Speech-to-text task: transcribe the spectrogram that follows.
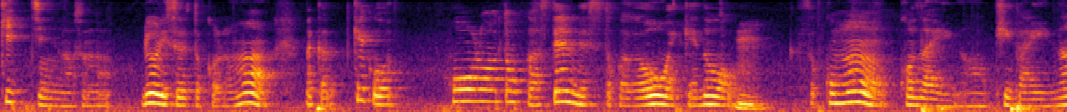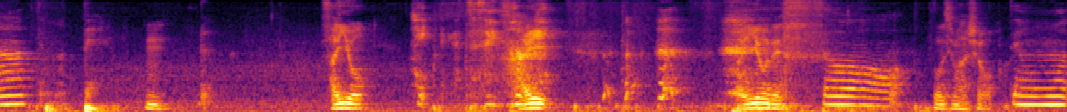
キッチンのその料理するところもなんか結構ホーローとかステンレスとかが多いけど、うん。そこも古材の木がいいなって思ってうん。採用。はいありがとうございます、はい。採用です。そう。そうしましょう。って思っ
